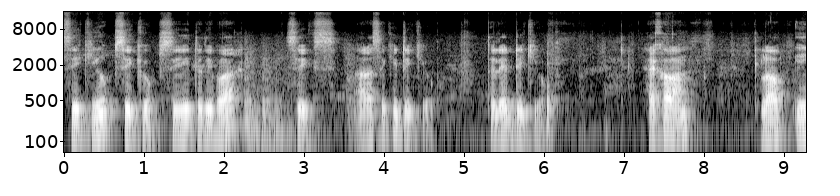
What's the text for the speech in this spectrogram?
C cube C cube C to the power six আর আছে কি ডি কিউব তাহলে ডি কিউব এখন log E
